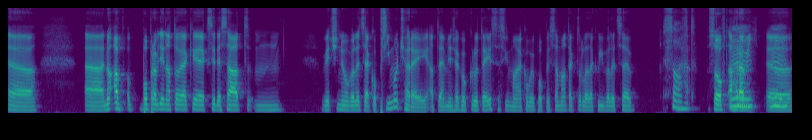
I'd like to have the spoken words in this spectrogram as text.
Uh, uh, no a popravdě na to, jak je jaksi desát mm, většinou velice jako přímočarej a téměř jako krutej se svýma jakoby popisama, tak tohle je takový velice Soft. Soft a hravý. Mm, mm. Uh, uh,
